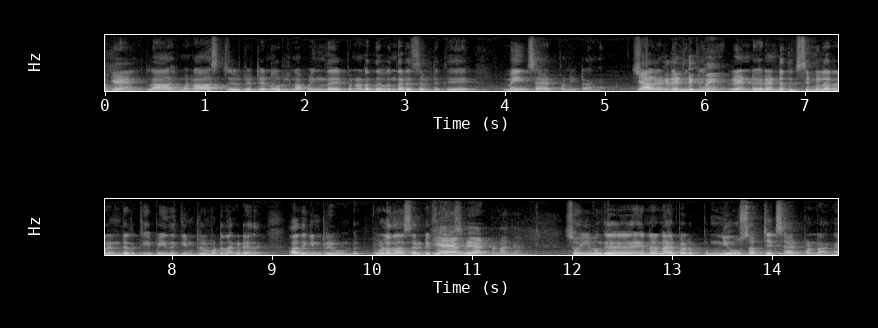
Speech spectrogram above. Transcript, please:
ஓகே லாஸ்ட் லாஸ்ட் டென்னூர்னா இந்த இப்போ நடந்த வந்த ரிசல்ட்டுக்கு மெயின்ஸ் ஆட் பண்ணிட்டாங்க? ரெண்டுக்குமே? ரெண்டு ரெண்டுத்துக்கு சிமிலர் ரெண்டு இருக்கு. இப்போ இதுக்கு இன்டர்வியூ மட்டும் தான் கிடையாது அதுக்கு இன்டர்வியூ உண்டு. இவ்வளவுதான் சார் ஏன் டிஃபரன்ஸ் இப்படி ஆட் பண்ணாங்க? ஸோ இவங்க என்னன்னா இப்போ நியூ சப்ஜெக்ட்ஸ் ஆட் பண்ணாங்க.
